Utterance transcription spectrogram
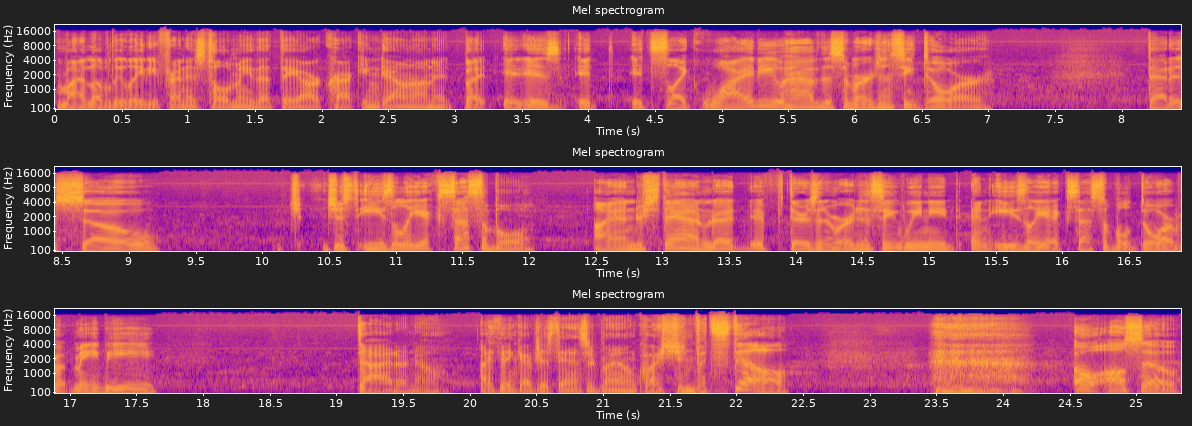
my lovely lady friend has told me that they are cracking down on it. But it is it it's like why do you have this emergency door that is so j- just easily accessible I understand that if there's an emergency, we need an easily accessible door, but maybe, I don't know. I think I've just answered my own question, but still. oh, also,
